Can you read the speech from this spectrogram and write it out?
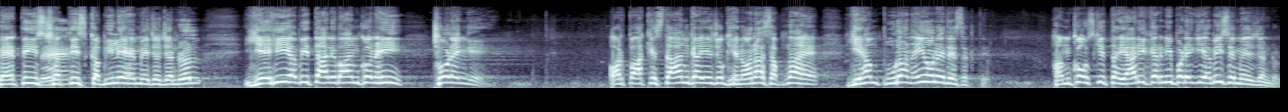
35 36 कबीले हैं मेजर जनरल यही अभी तालिबान को नहीं छोड़ेंगे। और पाकिस्तान का ये जो घिनौना सपना है ये हम पूरा नहीं होने दे सकते। हमको उसकी तैयारी करनी पड़ेगी अभी से मेजर जनरल।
